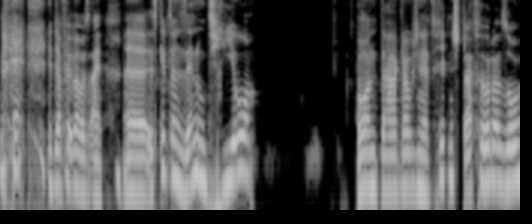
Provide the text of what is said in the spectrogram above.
da fällt mir was ein. Äh, es gibt so eine Sendung Trio und da, glaube ich, in der dritten Staffel oder so,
